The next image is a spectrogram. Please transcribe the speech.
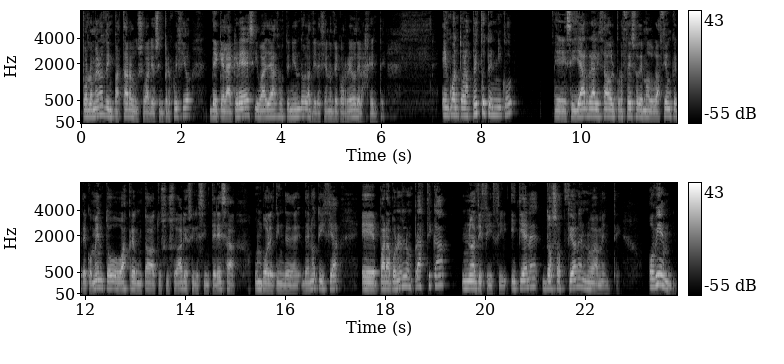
por lo menos de impactar al usuario, sin perjuicio de que la crees y vayas obteniendo las direcciones de correo de la gente. En cuanto al aspecto técnico, eh, si ya has realizado el proceso de maduración que te comento o has preguntado a tus usuarios si les interesa un boletín de, noticias, eh, para ponerlo en práctica no es difícil y tienes dos opciones nuevamente. O bien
